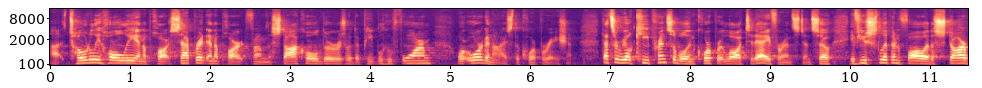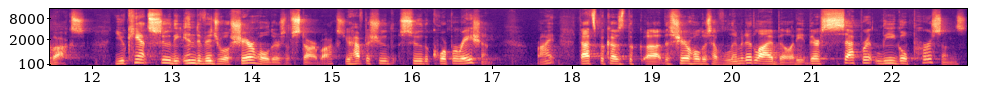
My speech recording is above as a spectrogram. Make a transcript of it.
Uh, totally wholly and apart, separate and apart from the stockholders or the people who form or organize the corporation. That's a real key principle in corporate law today, for instance. So if you slip and fall at a Starbucks, you can't sue the individual shareholders of Starbucks. You have to sue, sue the corporation, right? That's because the, uh, the shareholders have limited liability. They're separate legal persons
